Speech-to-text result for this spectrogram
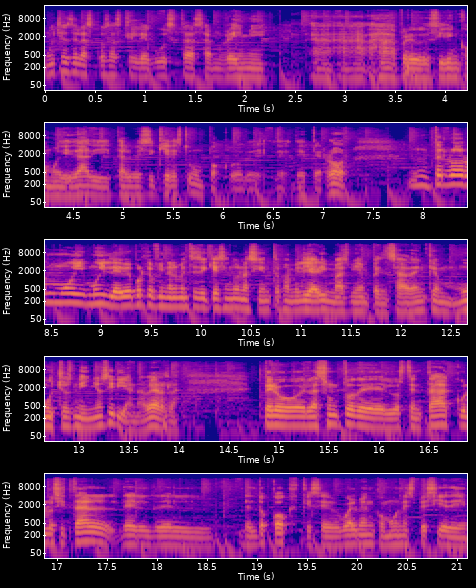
muchas de las cosas que le gusta a Sam Raimi a, producir incomodidad y tal vez si quieres tú un poco de, terror. Un terror muy, muy leve porque finalmente sigue siendo una asiento familiar y más bien pensada en que muchos niños irían a verla. Pero el asunto de los tentáculos y tal, del, del, del Doc que se vuelven como una especie de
